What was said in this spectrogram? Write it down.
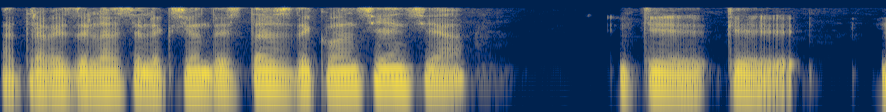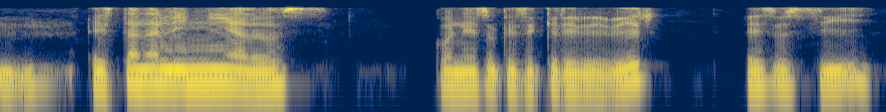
a través de la selección de estados de conciencia que, Mm, están alineados con eso que se quiere vivir, eso sí.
